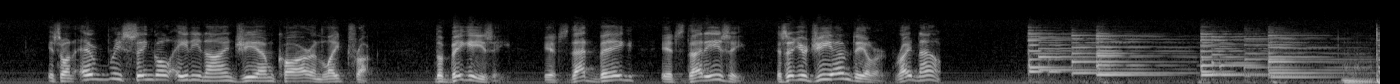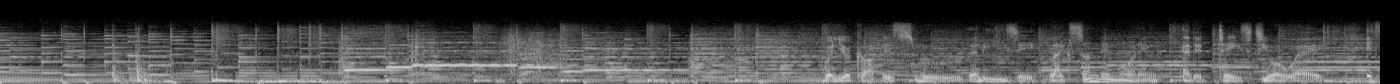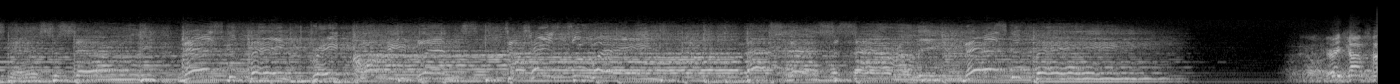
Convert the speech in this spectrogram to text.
It's on every single 89 GM car and light truck. The Big Easy. It's that big, it's that easy. It's at your GM dealer right now. When your coffee's smooth and easy, like Sunday morning, and it tastes your way. It's necessarily comes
